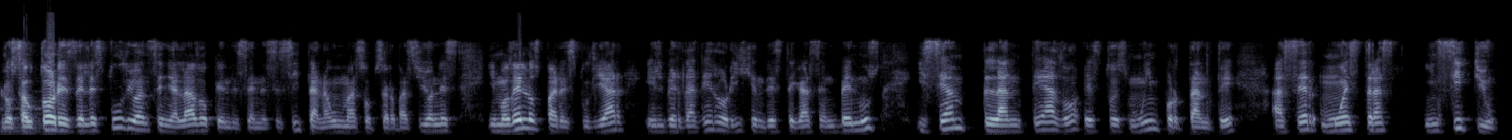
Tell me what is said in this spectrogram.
Los autores del estudio han señalado que se necesitan aún más observaciones y modelos para estudiar el verdadero origen de este gas en Venus y se han planteado, esto es muy importante, hacer muestras in situ.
